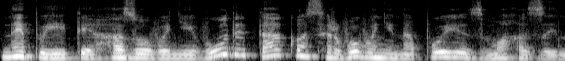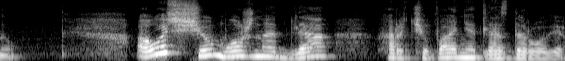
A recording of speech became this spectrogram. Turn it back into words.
не пити газовані води та консервовані напої з магазину. А ось що можна для харчування для здоров'я.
